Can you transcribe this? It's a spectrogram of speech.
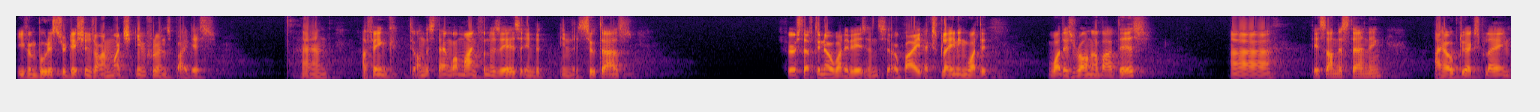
even Buddhist traditions are much influenced by this. And I think to understand what mindfulness is in the in the suttas, first have to know what it isn't. So by explaining what it what is wrong about this, uh, this understanding, I hope to explain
